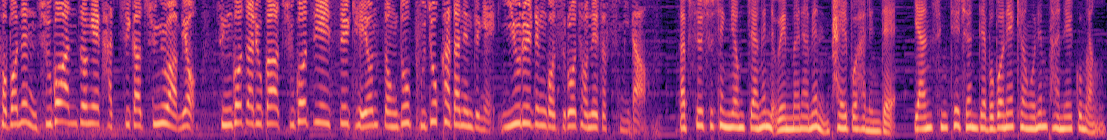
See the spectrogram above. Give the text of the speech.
법원은 주거 안정의 가치가 중요하며 증거 자료가 주거지에 있을 개연성도 부족하다는 등의 이유를 든 것으로 전해졌습니다. 압수수색 영장은 웬만하면 발부하는데 양승태 전 대법원의 경우는 바늘구멍.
